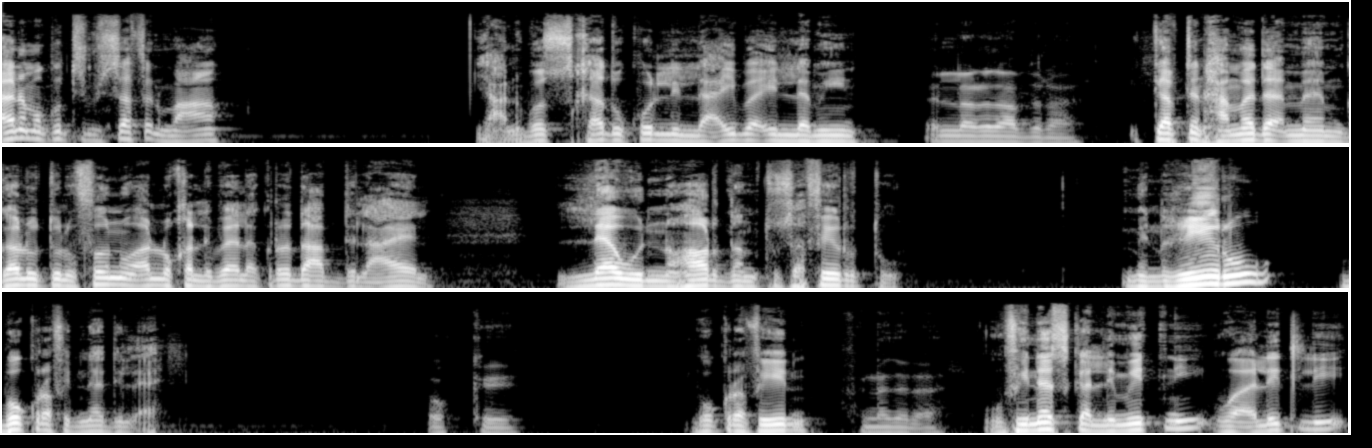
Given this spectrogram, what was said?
أنا ما كنتش مسافر معاه يعني بص خدوا كل اللعيبة إلا مين؟ إلا رضا عبد العال. الكابتن حمادة إمام جاله تليفون وقال له خلي بالك رضا عبد العال لو النهارده أنتوا سافرتوا من غيره بكرة في النادي الأهلي. أوكي. بكرة فين؟ في النادي الأهلي. وفي ناس كلمتني وقالت لي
